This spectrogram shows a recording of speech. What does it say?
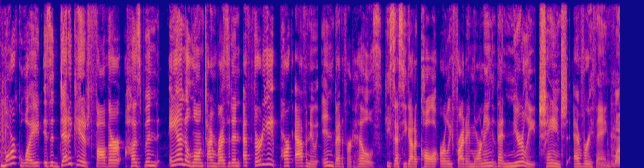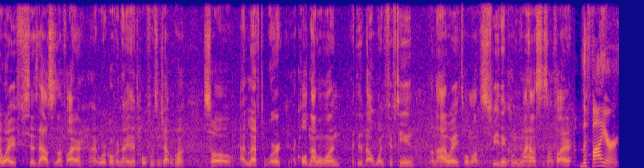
Marc White is a dedicated father, husband, and a longtime resident at 38 Park Avenue in Bedford Hills. He says he got a call early Friday morning that nearly changed everything. My wife says the house is on fire. I work overnight at Whole Foods in Chappaqua. So I left work. I called 911. I did about 115 on the highway, told them I was speeding, come into my house, it's on fire. The fire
